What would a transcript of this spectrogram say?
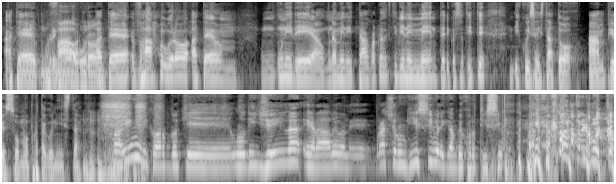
a te un ricordo, Vauro. a te, Vauro, a te un- un- un'idea, un'amenità, qualcosa che ti viene in mente di questo Titti di cui sei stato ampio e sommo protagonista. Ma io mi ricordo che uno dei jail era, aveva le braccia lunghissime e le gambe cortissime. Contributo.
